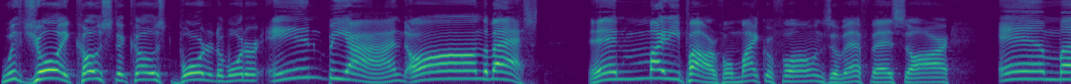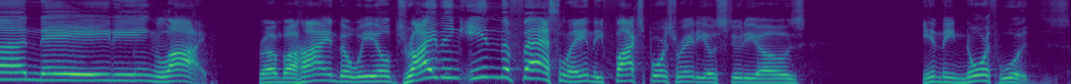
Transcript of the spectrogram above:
with joy, coast to coast, border to border, and beyond on the vast and mighty powerful microphones of FSR emanating live from behind the wheel, driving in the fast lane, the Fox Sports Radio studios in the North Woods.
